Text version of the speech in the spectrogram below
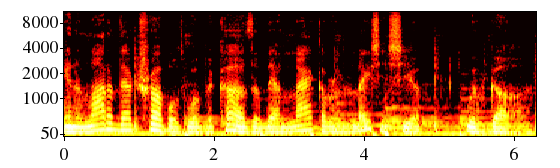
and a lot of their troubles were because of their lack of a relationship with God.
